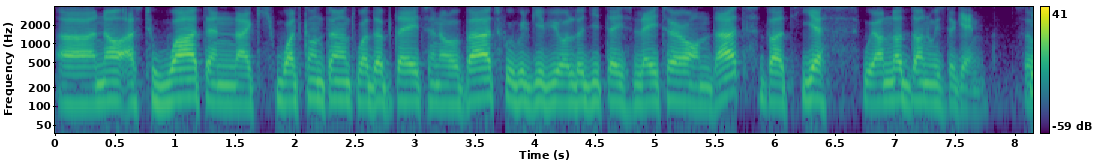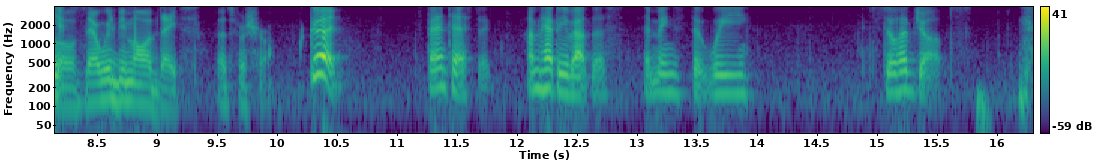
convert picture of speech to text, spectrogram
Uh, now, as to what and like what content, what updates, and all of that, we will give you all the details later on that. But yes, we are not done with the game, so Yes. there will be more updates. That's for sure. Good, fantastic. I'm happy about this. It means that we still have jobs.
